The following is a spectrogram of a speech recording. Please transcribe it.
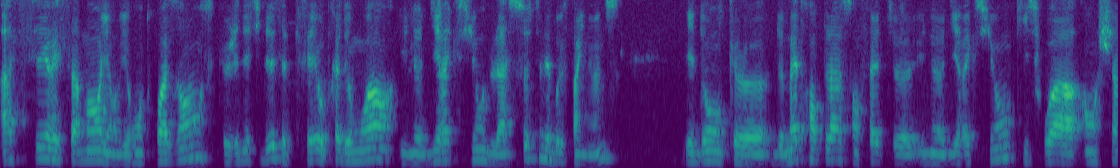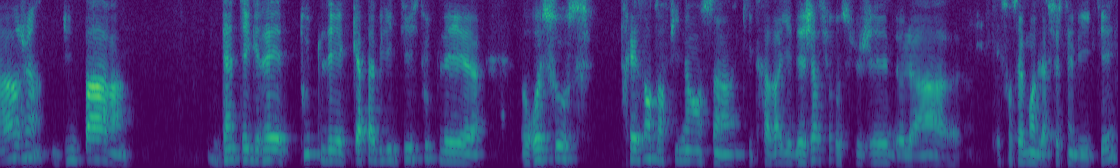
assez récemment, il y a environ trois ans, ce que j'ai décidé, c'est de créer auprès de moi une direction de la Sustainable Finance et donc euh, de mettre en place en fait euh, une direction qui soit en charge d'une part d'intégrer toutes les capabilities, toutes les euh, ressources présentes en finance hein, qui travaillaient déjà sur le sujet de la essentiellement de la sustainabilité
